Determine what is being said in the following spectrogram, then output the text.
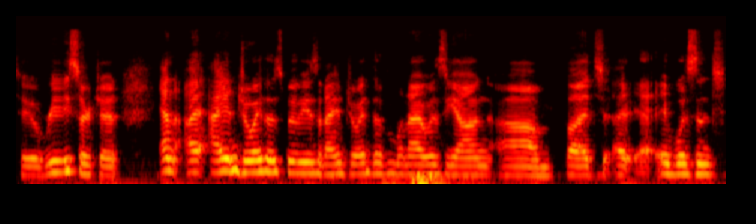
to research it." And I, I enjoy those movies and I enjoyed them when I was young, um, but I, it wasn't.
